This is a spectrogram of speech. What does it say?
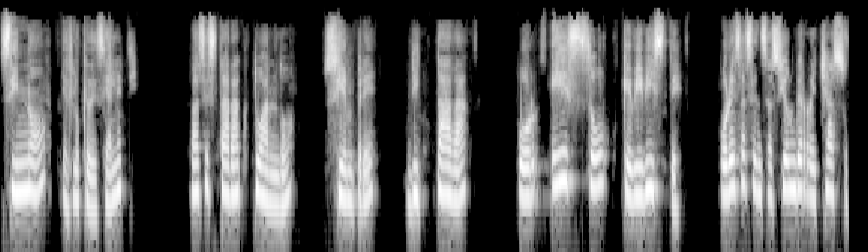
Si no, es lo que decía Leti, vas a estar actuando siempre dictada por eso que viviste, por esa sensación de rechazo,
